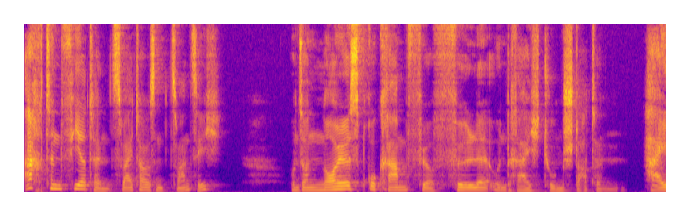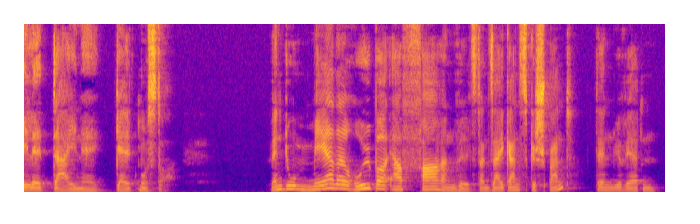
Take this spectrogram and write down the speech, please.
8.4.2020, unser neues Programm für Fülle und Reichtum starten. Heile deine Geldmuster. Wenn du mehr darüber erfahren willst, dann sei ganz gespannt, denn wir werden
